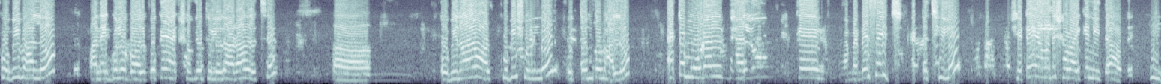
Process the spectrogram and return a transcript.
খুবই ভালো। অনেকগুলো গল্পকে একসঙ্গে তুলে ধরা হয়েছে। আহ, অভিনয় খুবই সুন্দর, অত্যন্ত ভালো। একটা মোরাল ভ্যালু কে মেসেজ একটা ছিল, সেটাই আমাদের সবাইকে নিতে হবে। হুম।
